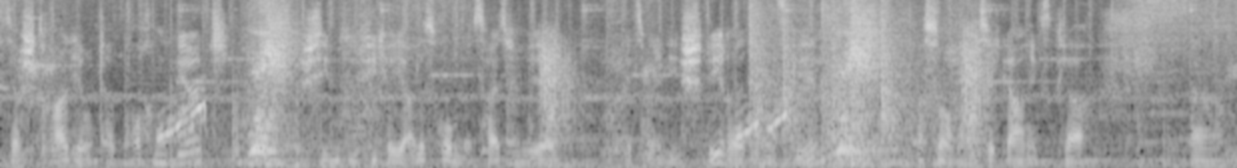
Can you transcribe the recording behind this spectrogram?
dieser Strahl hier unterbrochen wird, schieben die Viecher hier alles rum. Das heißt, wenn wir jetzt mal in die schwere Dingens gehen... Achso, passiert gar nichts, klar. Ähm...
